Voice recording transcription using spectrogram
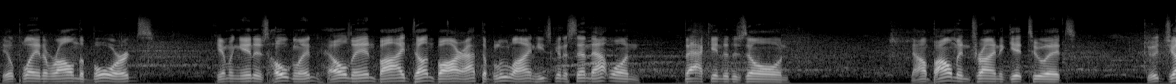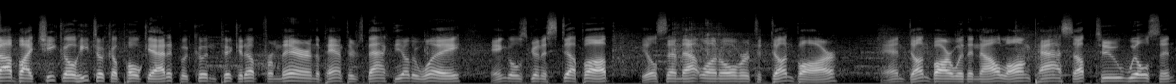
He'll play it around the boards. Coming in is Hoagland, held in by Dunbar at the blue line. He's going to send that one back into the zone. Now Bauman trying to get to it. Good job by Chico. He took a poke at it, but couldn't pick it up from there. And the Panthers back the other way. Engel's going to step up. He'll send that one over to Dunbar. And Dunbar with it now. Long pass up to Wilson.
